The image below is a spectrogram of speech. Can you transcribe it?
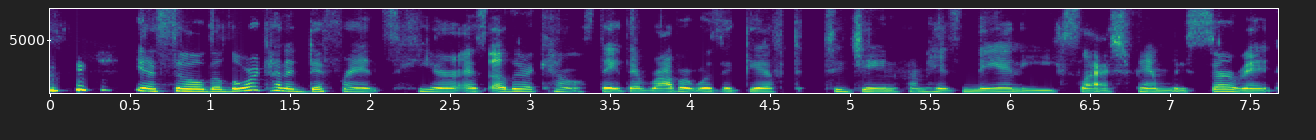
yeah, so the lore kind of difference here, as other accounts state that Robert was a gift to Gene from his nanny slash family servant,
